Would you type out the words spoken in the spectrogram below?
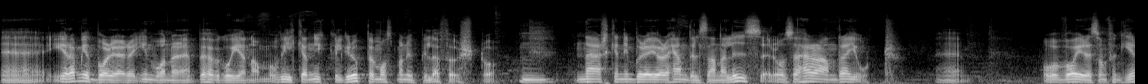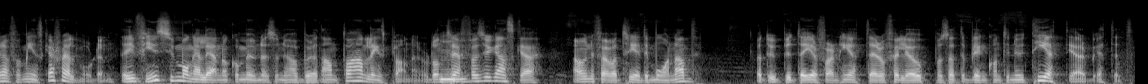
eh, era medborgare, invånare, behöver gå igenom? Och vilka nyckelgrupper måste man utbilda först? Då? Mm. När ska ni börja göra händelseanalyser? Och så här har andra gjort. Eh, och vad är det som fungerar för att minska självmorden? Det finns ju många län och kommuner som nu har börjat anta handlingsplaner. Och de Mm. träffas ju ganska, ja, ungefär var tredje månad. För att utbyta erfarenheter och följa upp och så att det blir en kontinuitet i arbetet.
